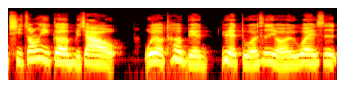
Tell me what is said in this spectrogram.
其中一个比较我有特别阅读的是有一位是。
